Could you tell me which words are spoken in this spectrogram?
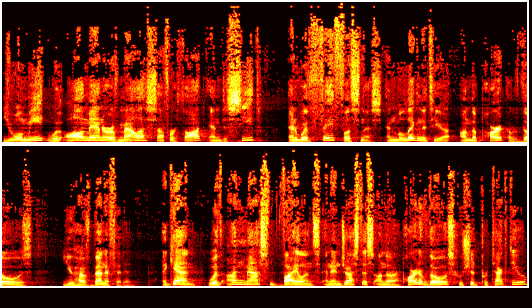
You will meet with all manner of malice, suffer thought, and deceit, and with faithlessness and malignity on the part of those you have benefited. Again, with unmasked violence and injustice on the part of those who should protect you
